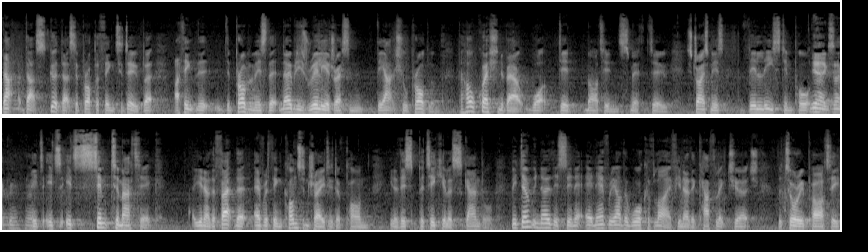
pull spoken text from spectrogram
that that's good. That's a proper thing to do. But I think that the problem is that nobody's really addressing the actual problem. The whole question about what did Martin Smith do strikes me as the least important. Yeah, exactly. Right. It's, it's, it's symptomatic. You know, the fact that everything concentrated upon, you know, this particular scandal. I mean, don't we know this in, in every other walk of life? You know, the Catholic Church, the Tory party,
